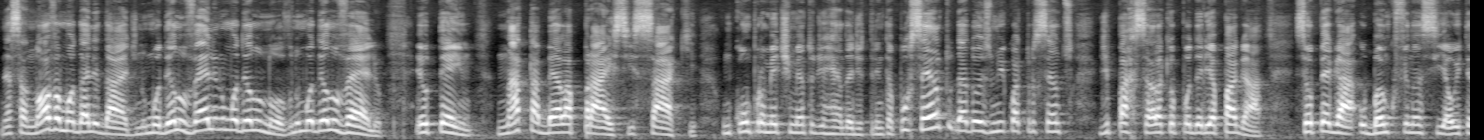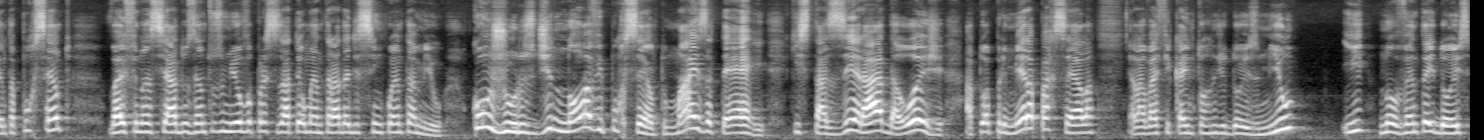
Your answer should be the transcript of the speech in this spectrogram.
nessa nova modalidade, no modelo velho e no modelo novo. No modelo velho, eu tenho na tabela Price e saque um comprometimento de renda de 30%, dá 2.400 de parcela que eu poderia pagar. Se eu pegar o banco financia 80%, vai financiar 200 mil, vou precisar ter uma entrada de 50 mil. Com juros de 9% mais a TR, que está zerada hoje, a tua primeira parcela ela vai ficar em torno de 2.092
